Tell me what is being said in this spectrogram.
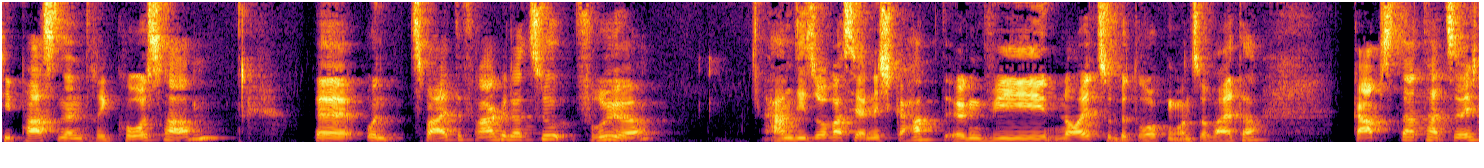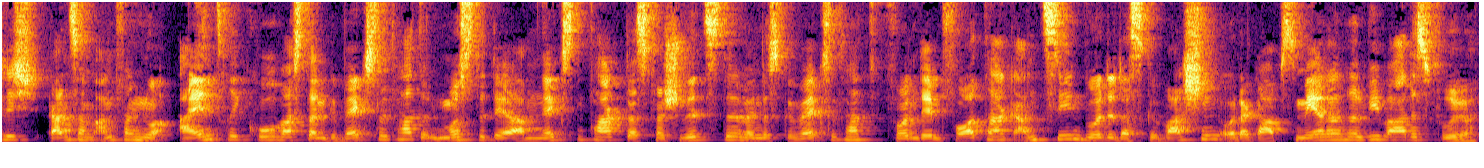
die passenden Trikots haben? Äh, und zweite Frage dazu. Früher haben die sowas ja nicht gehabt, irgendwie neu zu bedrucken und so weiter gab es da tatsächlich ganz am Anfang nur ein Trikot, was dann gewechselt hat und musste der am nächsten Tag das verschwitzte, wenn das gewechselt hat, von dem Vortag anziehen? Wurde das gewaschen oder gab es mehrere? Wie war das früher?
